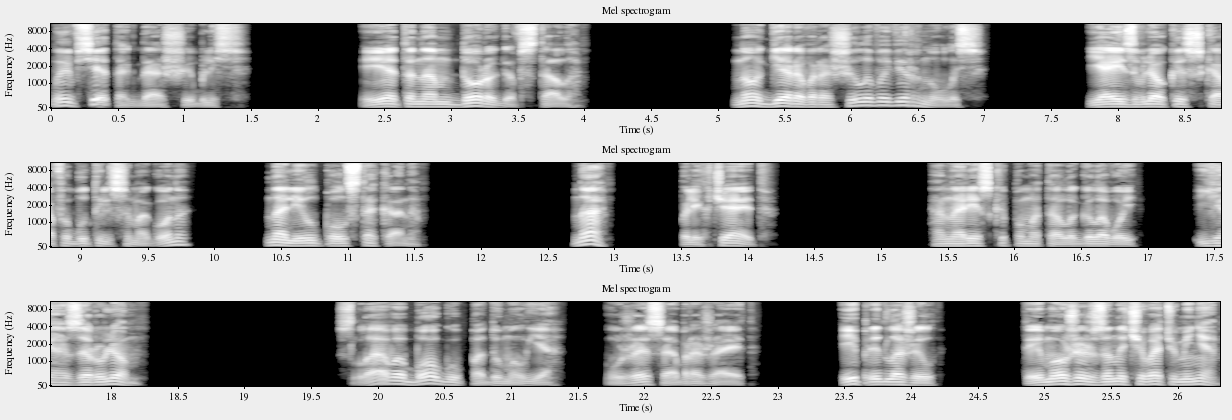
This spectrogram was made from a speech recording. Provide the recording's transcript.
Мы все тогда ошиблись. И это нам дорого встало. Но Гера Ворошилова вернулась. Я извлек из шкафа бутыль самогона, налил полстакана. «На, полегчает». Она резко помотала головой. «Я за рулем». «Слава богу», — подумал я, — уже соображает. И предложил. «Ты можешь заночевать у меня».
